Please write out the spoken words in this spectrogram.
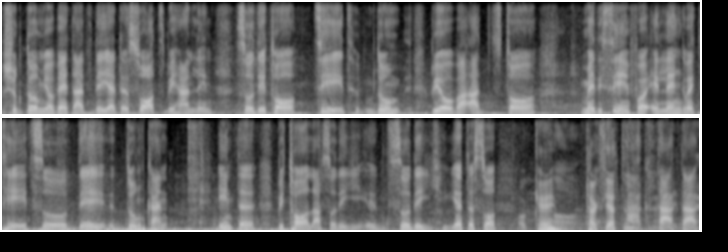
sjukdom, jag vet att det är jättesvårt behandling. Så det tar tid. De behöver att ta medicin för en längre tid. Så det, de kan inte betala, så det, så det är jättesvårt. Okej, tack så jättemycket. Tack, tack, tack.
